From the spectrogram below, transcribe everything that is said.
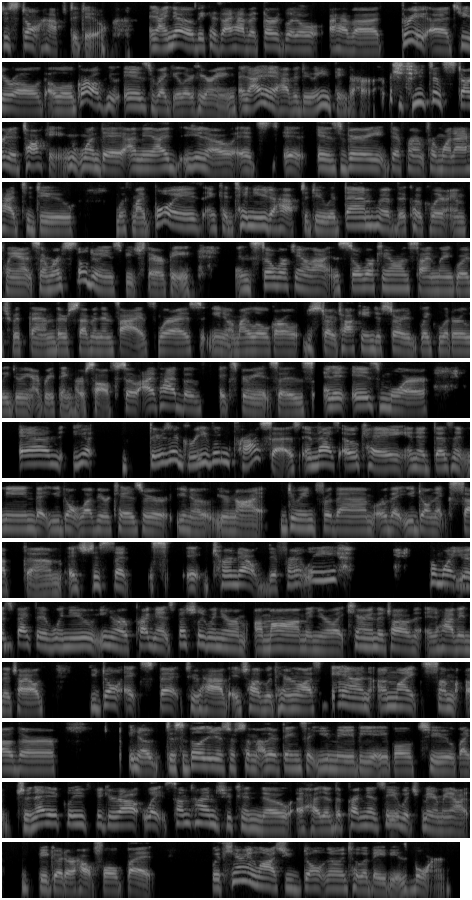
just don't have to do. And I know because I have a third little, I have a three, a two year old, a little girl who is regular hearing, and I didn't have to do anything to her. she just started talking one day. I mean, I, you know, it's, it is very different from what I had to do with my boys and continue to have to do with them who have the cochlear implants. And we're still doing speech therapy and still working on that and still working on sign language with them. They're seven and five. Whereas, you know, my little girl just started talking, just started like literally doing everything herself. So I've had both experiences and it is more. And yeah, there's a grieving process and that's okay and it doesn't mean that you don't love your kids or you know you're not doing for them or that you don't accept them it's just that it turned out differently from what you mm-hmm. expected when you you know are pregnant especially when you're a mom and you're like carrying the child and having the child you don't expect to have a child with hearing loss. And unlike some other you know disabilities or some other things that you may be able to like genetically figure out like sometimes you can know ahead of the pregnancy which may or may not be good or helpful but with hearing loss you don't know until the baby is born.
